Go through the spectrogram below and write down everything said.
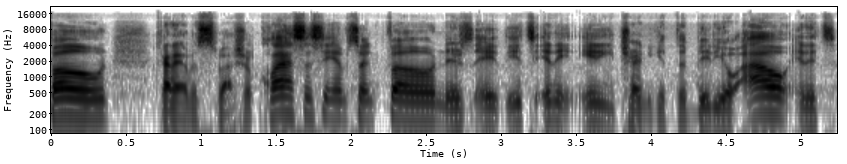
phone. Got to have a special class of Samsung phone. There's it, it's any, any trying to get the video out, and it's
